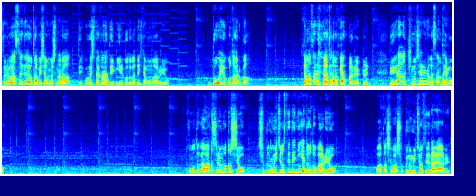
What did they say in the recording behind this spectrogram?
それは世界を旅したお主ならでお主だからで見ることができたものあるよ。どういうことあるか？騙されてはダメある。いや気持ち悪いのが3体も。この男は私の元師匠食の道を捨てて逃げた男あるよ。私は食の道を捨てられある。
